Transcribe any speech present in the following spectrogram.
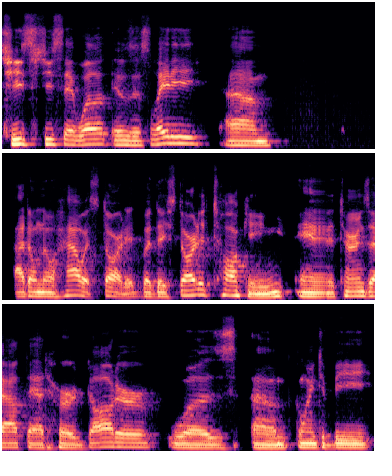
She she said, "Well, it was this lady." Um, I don't know how it started, but they started talking, and it turns out that her daughter was um, going to be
